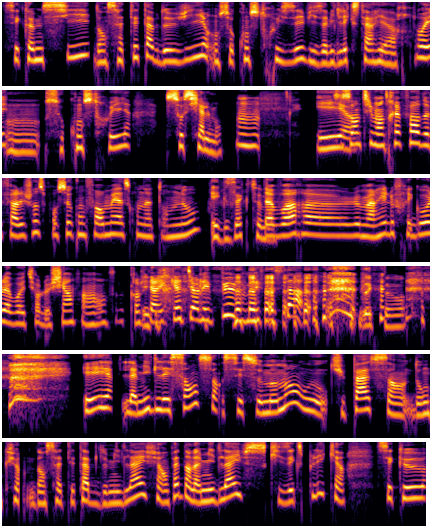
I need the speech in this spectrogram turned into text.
c'est comme si dans cette étape de vie, on se construisait vis-à-vis de l'extérieur. Oui. On se construit socialement. Mmh. Et ce euh, sentiment très fort de faire les choses pour se conformer à ce qu'on attend de nous. Exactement. D'avoir euh, le mari, le frigo, la voiture, le chien. Enfin, quand je caricature les pubs, mais c'est ça. Exactement. Et la midlessence, c'est ce moment où tu passes hein, donc dans cette étape de midlife. Et en fait, dans la midlife, ce qu'ils expliquent, c'est que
